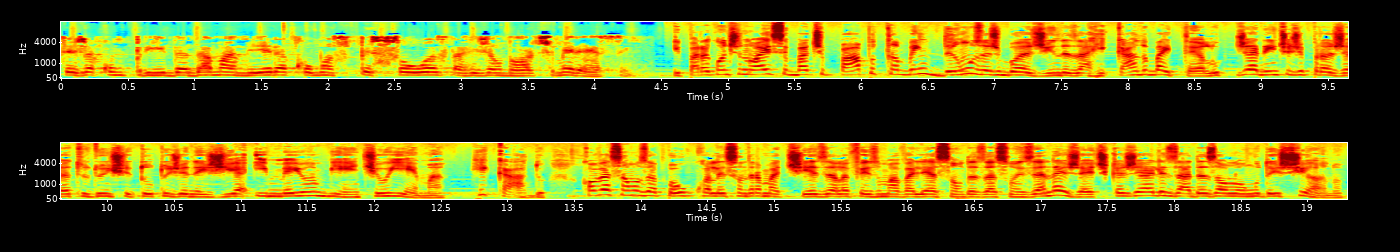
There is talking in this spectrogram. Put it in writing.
seja cumprida da maneira como as pessoas da região norte merecem. E para continuar esse bate-papo, também damos as boas-vindas a Ricardo Baitello, gerente de projetos do Instituto de Energia e Meio Ambiente, o IEMA. Ricardo, conversamos há pouco com a Alessandra Matias e ela fez uma avaliação das ações energéticas realizadas ao longo deste ano.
